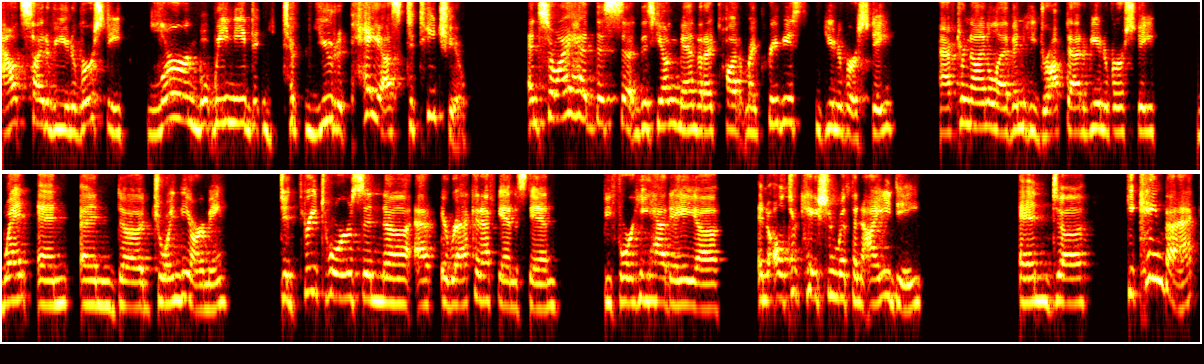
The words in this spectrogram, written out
outside of a university learn what we need to, you to pay us to teach you and so I had this uh, this young man that I taught at my previous university. After 9/11, he dropped out of university, went and and uh, joined the army, did three tours in uh, Iraq and Afghanistan before he had a uh, an altercation with an IED, and uh, he came back.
